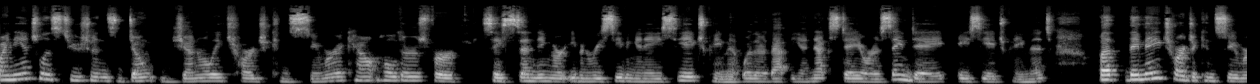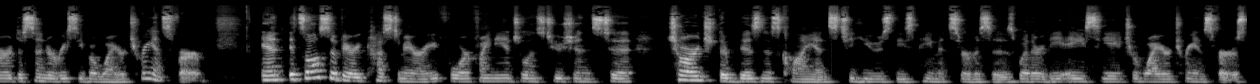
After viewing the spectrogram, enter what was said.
financial institutions don't generally charge consumer account holders for, say, sending or even receiving an ACH payment, whether that be a next day or a same day ACH payment, but they may charge a consumer to send or receive a wire transfer. And it's also very customary for financial institutions to charge their business clients to use these payment services, whether it be ACH or wire transfers.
